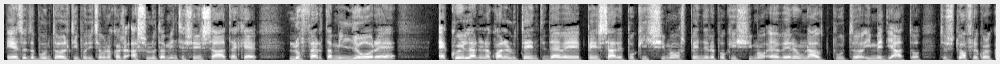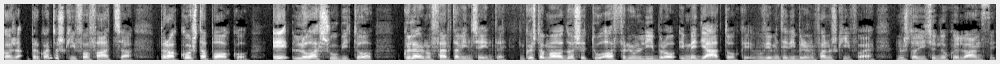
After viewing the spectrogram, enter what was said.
e a un certo punto il tipo diceva una cosa assolutamente sensata che l'offerta migliore è quella nella quale l'utente deve pensare pochissimo, spendere pochissimo e avere un output immediato. Cioè se tu offri qualcosa, per quanto schifo faccia, però costa poco e lo ha subito, quella è un'offerta vincente. In questo modo, se tu offri un libro immediato, che ovviamente i libri non fanno schifo, eh, non sto dicendo quello, anzi,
